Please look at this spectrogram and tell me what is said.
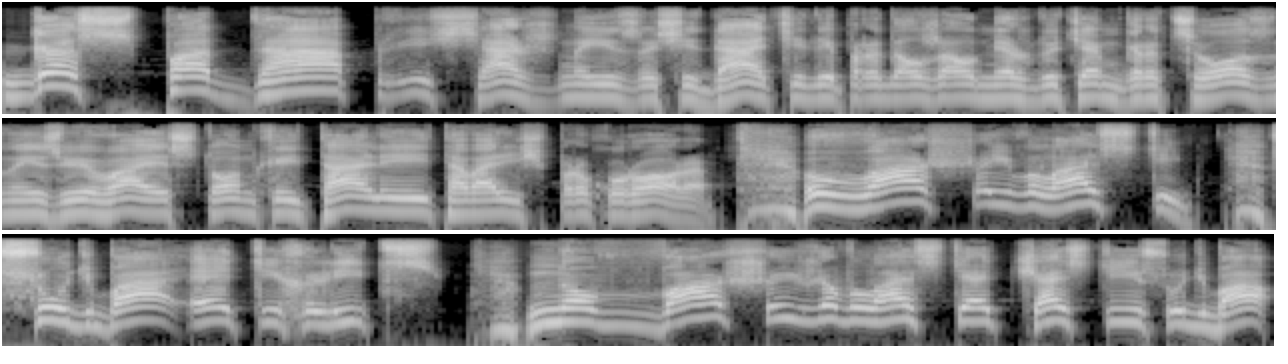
«Господа присяжные заседатели!» — продолжал между тем грациозно извиваясь тонкой талией товарищ прокурора. «В вашей власти судьба этих лиц, но в вашей же власти отчасти и судьба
